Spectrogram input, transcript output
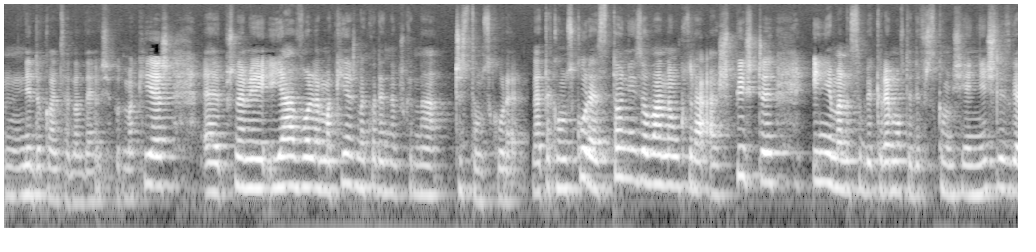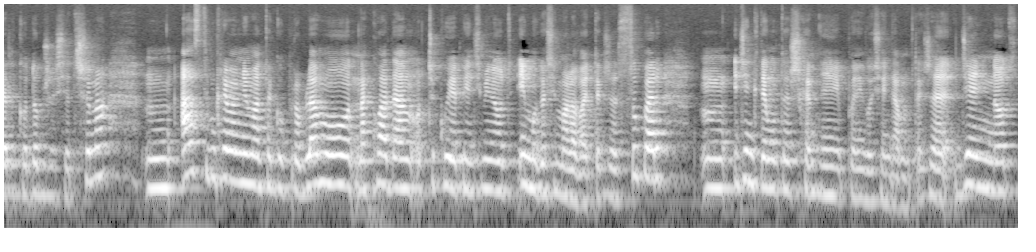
mm, nie do końca nadają się pod makijaż. E, przynajmniej ja wolę makijaż nakładać na przykład na czystą skórę, na taką skórę stonizowaną, która aż piszczy i nie ma na sobie kremu, wtedy wszystko mi się nie ślizga, tylko dobrze się trzyma. Mm, A z tym kremem nie ma tego problemu. Nakładam, oczekuję 5 minut i mogę się malować, także super. Mm, I dzięki temu też chętniej po niego sięgam. Także dzień, noc.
